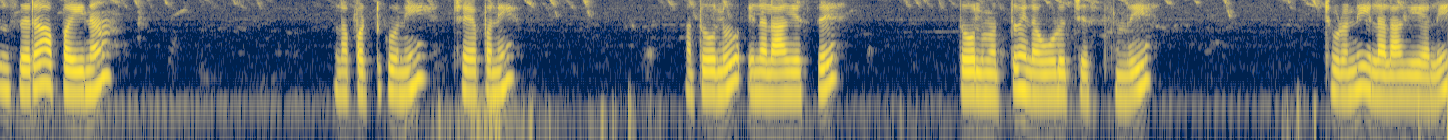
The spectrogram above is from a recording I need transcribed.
చూసారా? ఆ పైన అలా పట్టుకొని చేపని ఆ తోలు ఇలా లాగేస్తే తోలు మొత్తం ఇలా ఊడొచ్చేస్తుంది. చూడండి ఇలా లాగేయాలి.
